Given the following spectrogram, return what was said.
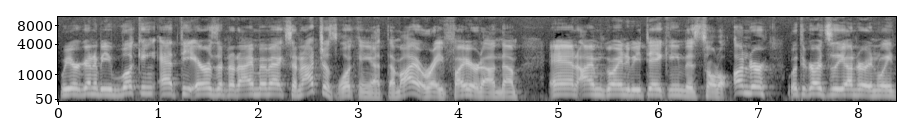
we are going to be looking at the Arizona Diamondbacks and not just looking at them. I already fired on them, and I'm going to be taking this total under with regards to the under in Wayne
